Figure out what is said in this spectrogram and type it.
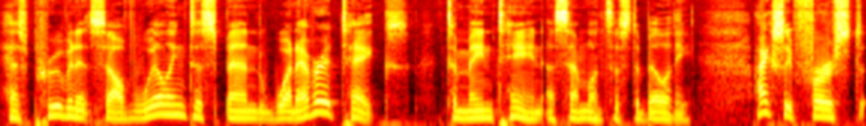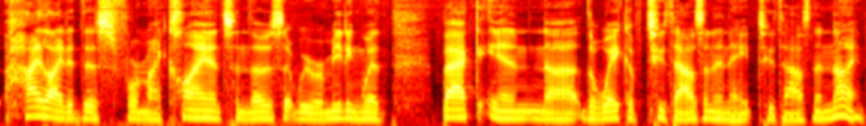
has proven itself willing to spend whatever it takes to maintain a semblance of stability. I actually first highlighted this for my clients and those that we were meeting with back in uh, the wake of 2008, 2009.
